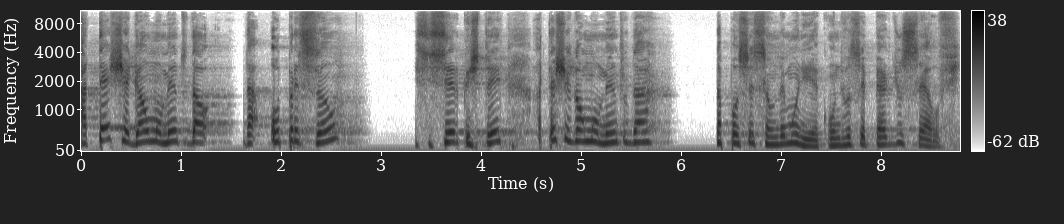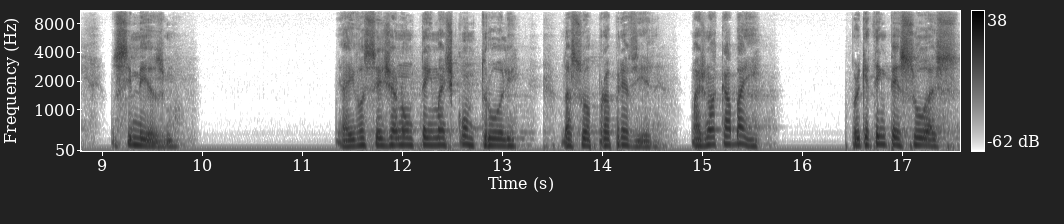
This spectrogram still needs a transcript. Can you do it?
Até chegar o momento da, da opressão, esse cerco estreito, até chegar o momento da, da possessão demoníaca, onde você perde o self, o si mesmo. E aí você já não tem mais controle da sua própria vida. Mas não acaba aí. Porque tem pessoas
